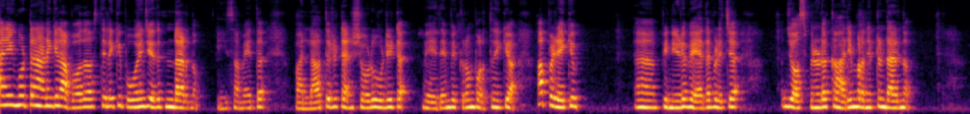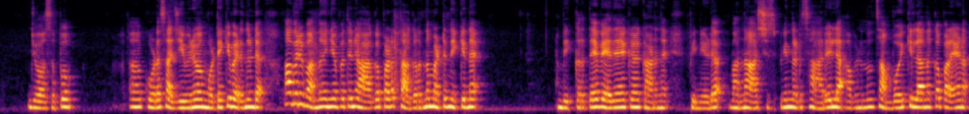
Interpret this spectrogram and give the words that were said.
അനിയൻകുട്ടനാണെങ്കിൽ അബോധാവസ്ഥയിലേക്ക് പോവുകയും ചെയ്തിട്ടുണ്ടായിരുന്നു. ഈ സമയത്ത് വല്ലാത്തൊരു ടെൻഷനോട് കൂടിയിട്ട് വേദയും വിക്രവും പുറത്ത് നിൽക്കുക. അപ്പോഴേക്കും പിന്നീട് വേദ വിളിച്ച് ജോസഫിനോട് കാര്യം പറഞ്ഞിട്ടുണ്ടായിരുന്നു. ജോസഫും കൂടെ സജീവനും അങ്ങോട്ടേക്ക് വരുന്നുണ്ട്. അവർ വന്നു കഴിഞ്ഞപ്പോഴത്തേനും ആകെപ്പാടെ തകർന്ന് മട്ട് നിൽക്കുന്ന. വിക്രത്തെ വേദനയൊക്കെ കാണുന്നത് പിന്നീട് വന്ന് ആശ്വസിപ്പിക്കുന്നുണ്ട് സാരമില്ല. അവനൊന്നും സംഭവിക്കില്ല എന്നൊക്കെ പറയണം.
